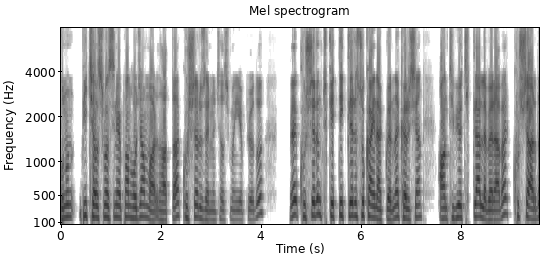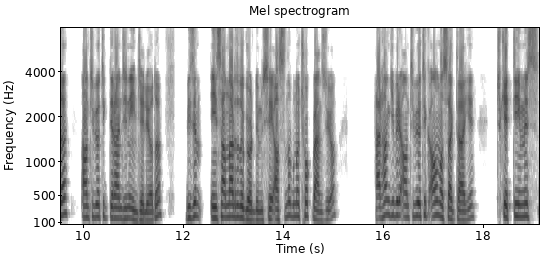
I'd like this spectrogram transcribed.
Bunun bir çalışmasını yapan hocam vardı hatta. Kuşlar üzerine çalışmayı yapıyordu. Ve kuşların tükettikleri su kaynaklarına karışan antibiyotiklerle beraber kuşlarda antibiyotik direncini inceliyordu. Bizim insanlarda da gördüğümüz şey aslında buna çok benziyor. Herhangi bir antibiyotik almasak dahi tükettiğimiz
